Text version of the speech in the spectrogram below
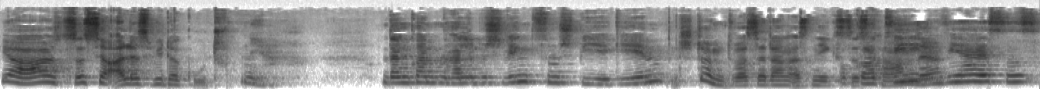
Ja, es ist ja alles wieder gut. Ja. Und dann konnten alle beschwingt zum Spiel gehen. Stimmt, was ja dann als Oh nächstes Gott, kam, wie, ne? wie heißt es?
